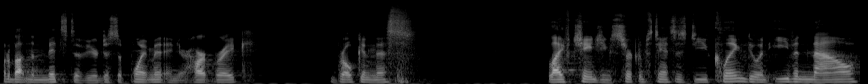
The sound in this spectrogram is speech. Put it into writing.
What about in the midst of your disappointment and your heartbreak, brokenness, life changing circumstances? Do you cling to an even now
